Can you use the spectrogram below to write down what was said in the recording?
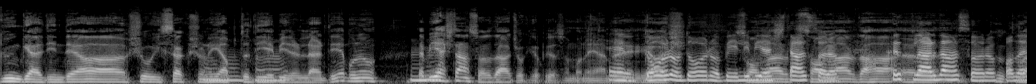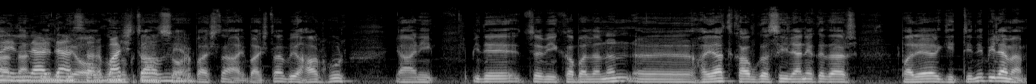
gün geldiğinde aa şu İshak şunu hı yaptı diyebilirler diye bunu Hı-hı. bir yaştan sonra daha çok yapıyorsun bunu yani. Evet doğru yaş, doğru belli sonlar, bir yaştan sonra. Daha, 40'lardan e, sonra falan 50'lerden sonra başta olmuyor. Sonra, başta ay başta bir harhur yani bir de tabii Kabala'nın e, hayat kavgasıyla ne kadar paralel gittiğini bilemem.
